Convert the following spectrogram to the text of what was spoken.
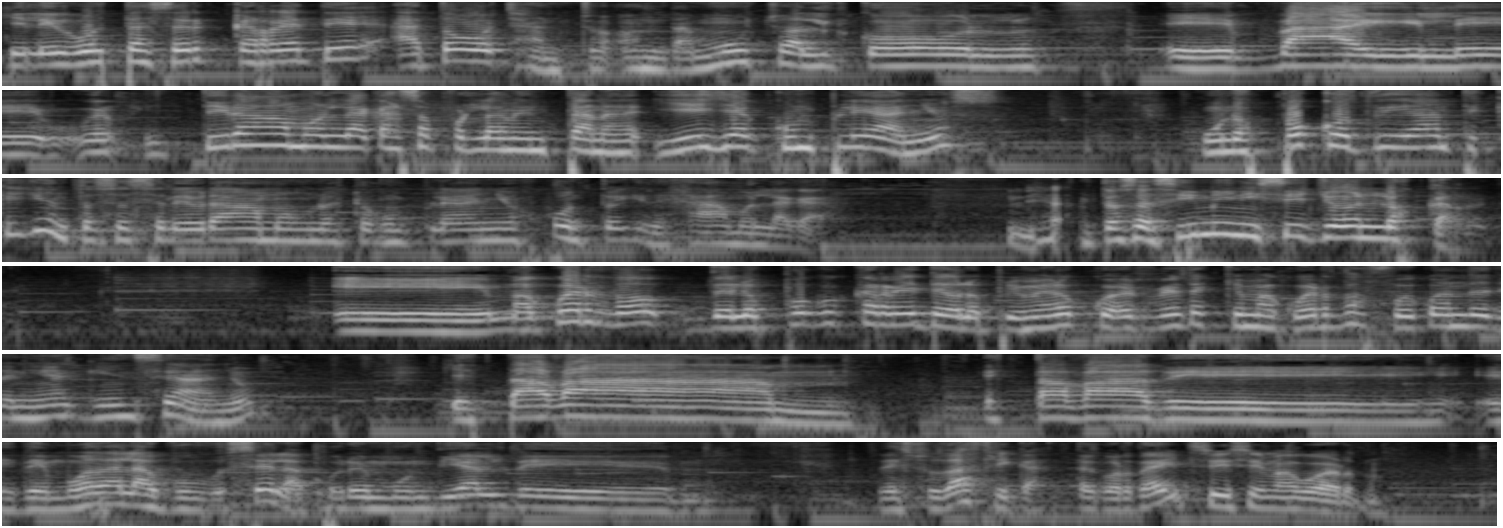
que le gusta hacer carrete a todo chancho. Anda mucho alcohol, eh, baile. Bueno, tirábamos la casa por la ventana y ella cumple años unos pocos días antes que yo. Entonces celebrábamos nuestro cumpleaños juntos y dejábamos la casa. Ya. Entonces así me inicié yo en los carretes. Eh, me acuerdo de los pocos carretes o los primeros carretes que me acuerdo fue cuando tenía 15 años. Que estaba. mm, Estaba de. eh, de moda la bubucela por el mundial de. de Sudáfrica, ¿te acordáis? Sí, sí, me acuerdo.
